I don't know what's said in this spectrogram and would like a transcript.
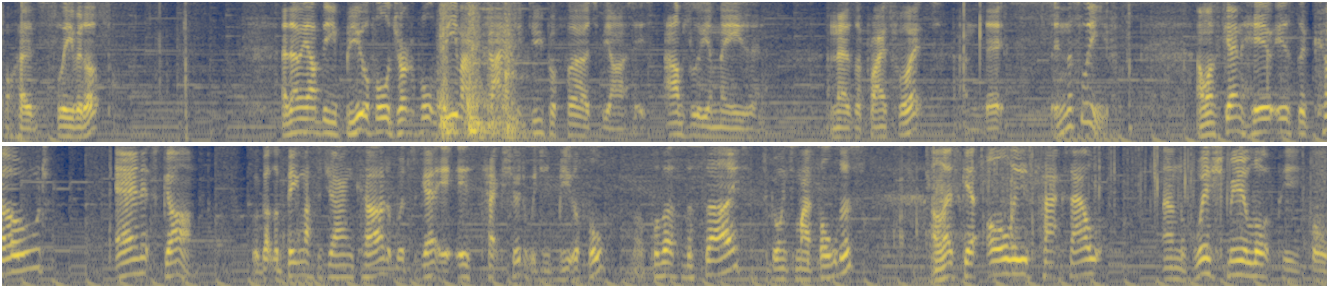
Go ahead and sleeve it up. And then we have the beautiful Dragapult VMAX, which I actually do prefer, to be honest. It's absolutely amazing. And there's the price for it, and it's in the sleeve. And once again, here is the code, and it's gone. We've got the Big Master Giant card, which again, it is textured, which is beautiful. I'll put that to the side to go into my folders. And let's get all these packs out, and wish me luck, people.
